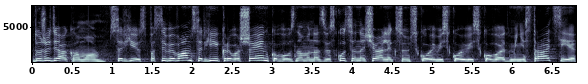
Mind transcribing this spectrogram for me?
Дуже дякуємо, Сергію. Спасибі вам. Сергій Кривошеєнко був з нами на зв'язку. Це начальник Сумської міської військової адміністрації.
